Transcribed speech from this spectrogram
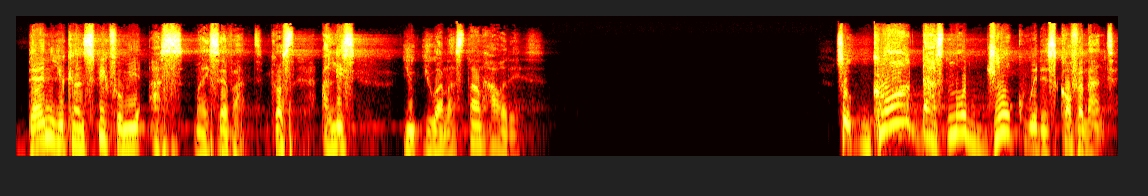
then you can speak for me as my servant because at least you, you understand how it is so god does not joke with his covenant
